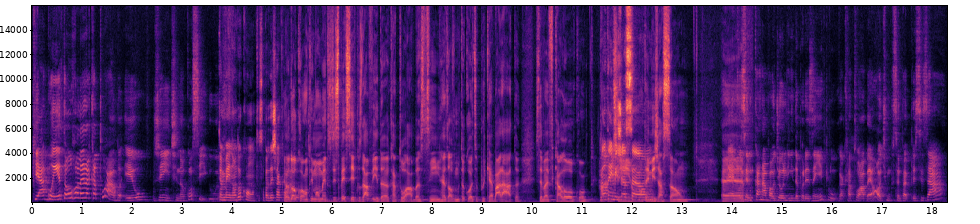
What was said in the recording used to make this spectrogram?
Que aguenta o rolê da catuaba. Eu, gente, não consigo. Eu- Também não dou conta, só pra deixar claro. Eu dou conta em momentos específicos da vida. Catuaba, assim, resolve muita coisa, porque é barata, você vai ficar louco. Não tem mijação. Não tem mijação. É, você no carnaval de Olinda, por exemplo, a catuaba é ótimo, que você não vai precisar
